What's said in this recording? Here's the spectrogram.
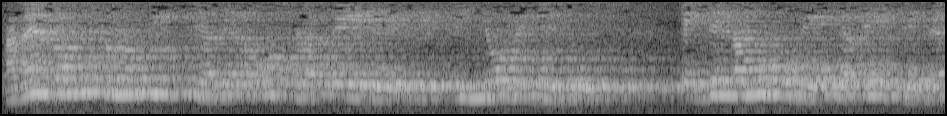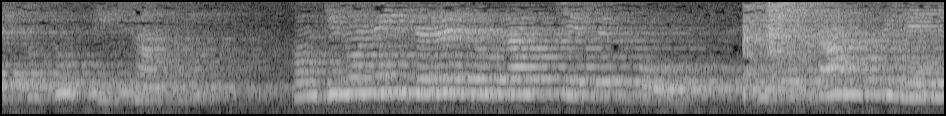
avendo avuto notizia della vostra fede nel Signore Gesù, e dell'amore che avete verso tutti i santi, continuamente rendo grazie per voi, ricordandovi nelle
